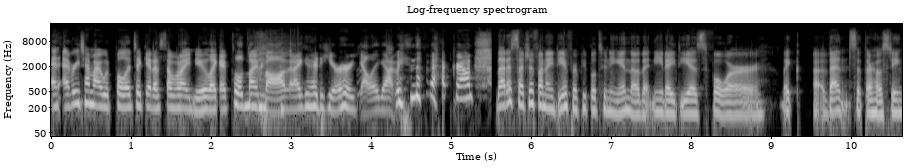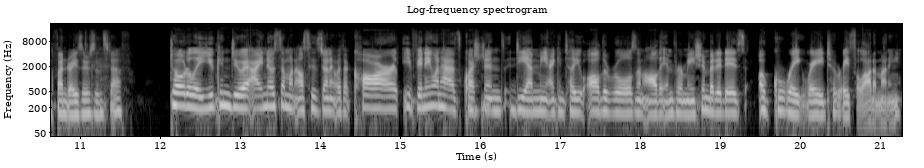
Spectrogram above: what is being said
And every time I would pull a ticket of someone I knew, like I pulled my mom and I could hear her yelling at me in the background. That is such a fun idea for people tuning in, though, that need ideas for like uh, events that they're hosting, fundraisers, and stuff. Totally. You can do it. I know someone else who's done it with a car. If anyone has questions, DM me. I can tell you all the rules and all the information, but it is a great way to raise a lot of money.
